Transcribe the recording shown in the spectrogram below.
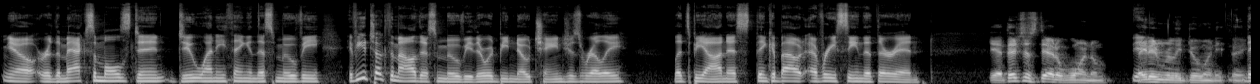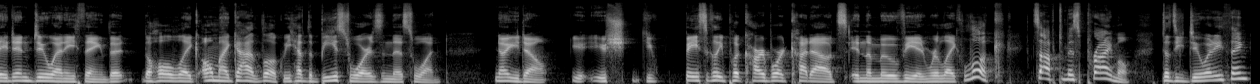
you know, or the Maximals didn't do anything in this movie. If you took them out of this movie, there would be no changes really. Let's be honest. Think about every scene that they're in. Yeah, they're just there to warn them. They didn't really do anything. They didn't do anything. The the whole like, oh my god, look, we have the Beast Wars in this one. No, you don't. You you sh- you basically put cardboard cutouts in the movie, and we're like, look, it's Optimus Primal. Does he do anything?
